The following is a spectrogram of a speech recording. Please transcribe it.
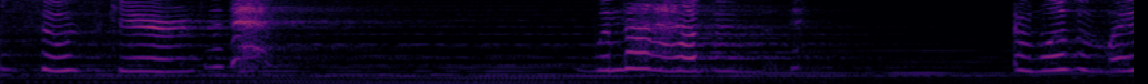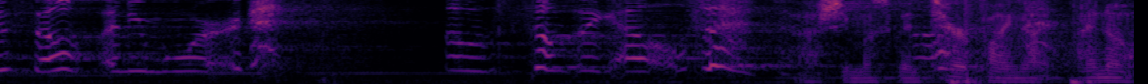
I'm so scared. When that happened, I wasn't myself anymore. I was something else. Ah, she must have been terrifying. I, I know.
